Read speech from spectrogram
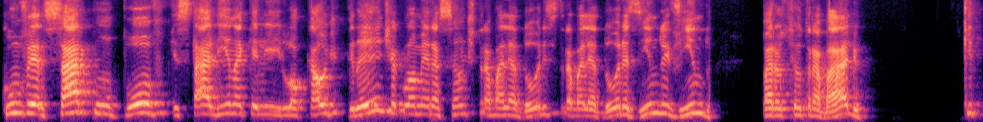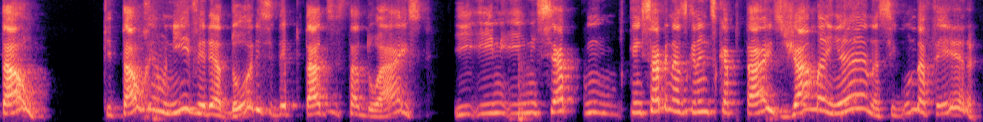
conversar com o povo que está ali naquele local de grande aglomeração de trabalhadores e trabalhadoras indo e vindo para o seu trabalho. Que tal? Que tal reunir vereadores e deputados estaduais e, e, e iniciar, quem sabe, nas grandes capitais, já amanhã, na segunda-feira.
